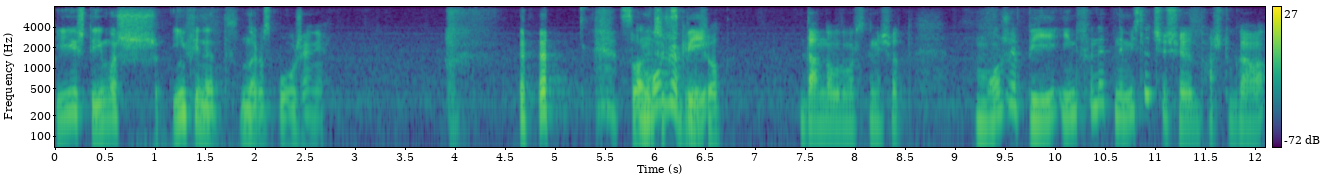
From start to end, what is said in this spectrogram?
и ще имаш Infinite на разположение. Сладичък Може би. скриншот. Да, много добър скриншот. Може би Infinite не мисля, че ще е баш тогава,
